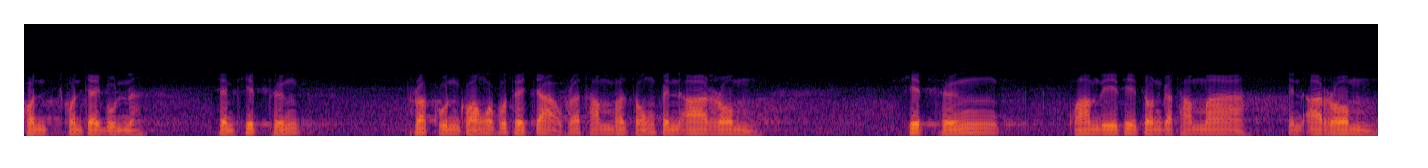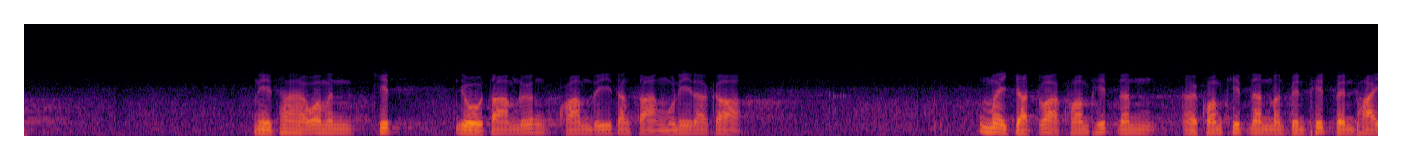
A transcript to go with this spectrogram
คนคนใจบุญนะเช่นคิดถึงพระคุณของพระพุทธเจ้า พระธรรมพระสงฆ์เป็นอารมณ์ คิดถึง ความดีที่ตนกระทำมาเป็นอารมณ์ นี่ถ้าว่ามันคิดอยู่ตามเรื่องความดีต่าง ๆ หมู่นี้แล้วก็ ไม่จัดว่าความพิษนั้นความคิดนั้นมันเป็นพิษเป็นภัย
